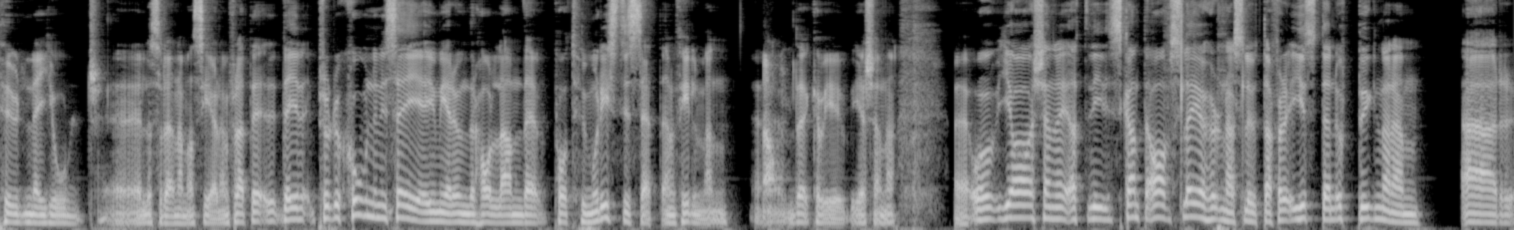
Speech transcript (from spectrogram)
hur den är gjord eh, eller sådär när man ser den. För att det, det, produktionen i sig är ju mer underhållande på ett humoristiskt sätt än filmen. Eh, Ja. Det kan vi ju erkänna. Och jag känner att vi ska inte avslöja hur den här slutar för just den uppbyggnaden är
